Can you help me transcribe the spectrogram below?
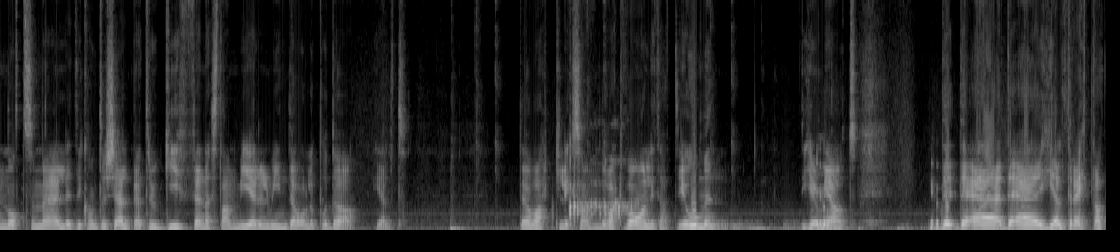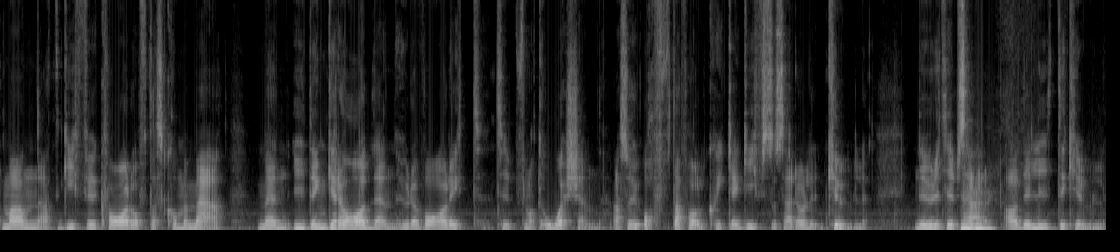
något som är lite kontroversiellt, jag tror GIF är nästan mer eller mindre håller på att dö helt. Det har varit liksom, det har varit vanligt att, jo men, hear me Jo. out. Det, det, är, det är helt rätt att man, att GIF är kvar oftast kommer med. Men i den graden hur det har varit typ för något år sedan. Alltså hur ofta folk skickar GIFs och så här, det var kul. Nu är det typ så här, Mm. ja det är lite kul.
